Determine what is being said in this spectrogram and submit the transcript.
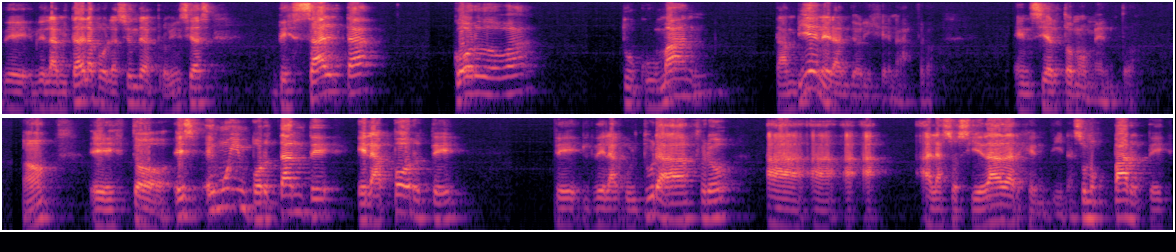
de, de la mitad de la población de las provincias de Salta, Córdoba Tucumán también eran de origen afro en cierto momento. ¿no? Esto, es, muy importante el aporte de, la cultura afro a, la sociedad argentina. Somos parte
